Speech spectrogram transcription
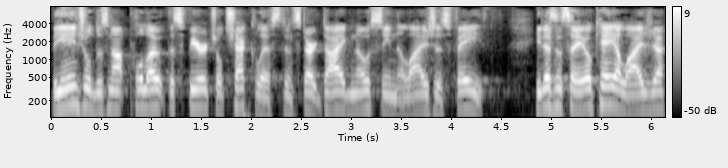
The angel does not pull out the spiritual checklist and start diagnosing Elijah's faith. He doesn't say, okay, Elijah,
